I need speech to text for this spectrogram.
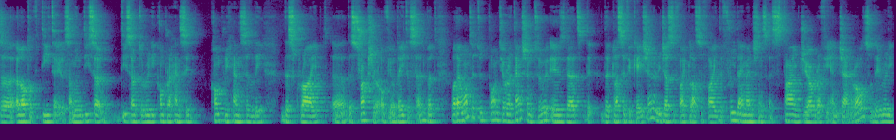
uh, a lot of details. I mean, these are, these are to really comprehensive comprehensively described uh, the structure of your data set. But what I wanted to point your attention to is that the, the classification, Rejustify classify the three dimensions as time, geography, and general. So they really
